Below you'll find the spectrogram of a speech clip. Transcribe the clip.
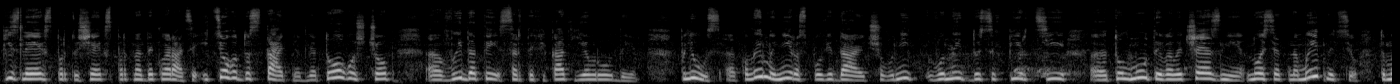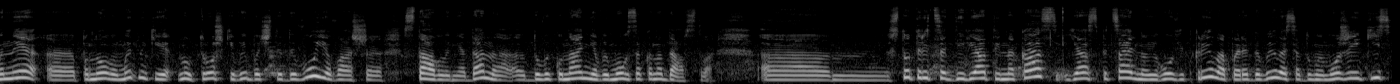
Після експорту ще експортна декларація, і цього достатньо для того, щоб е, видати сертифікат Євро 1 Плюс, е, коли мені розповідають, що вони вони до сих пір ці е, толмути величезні носять на митницю, то мене, е, панове митники, ну трошки, вибачте, дивує ваше ставлення да, на, до виконання вимог законодавства. Е, м, 139 наказ, я спеціально його відкрила, передивилася, думаю, може якісь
